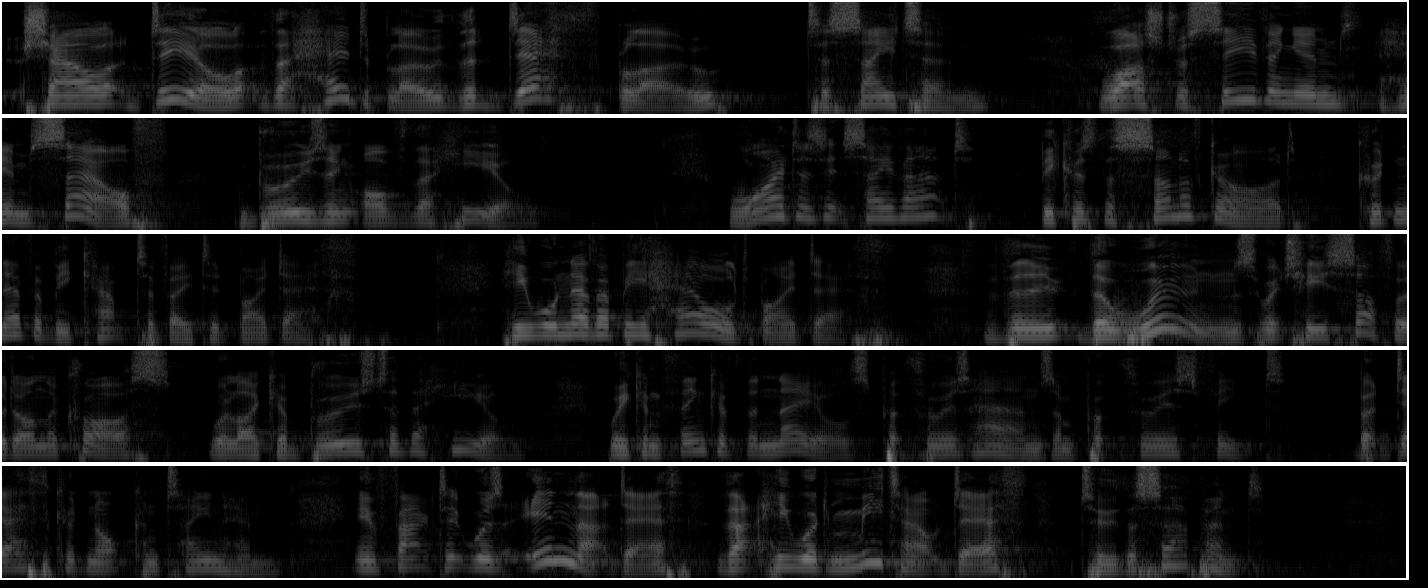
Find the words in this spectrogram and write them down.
shall deal the head blow, the death blow to Satan, whilst receiving him, himself bruising of the heel. Why does it say that? Because the Son of God could never be captivated by death. He will never be held by death. The, the wounds which he suffered on the cross were like a bruise to the heel. We can think of the nails put through his hands and put through his feet, but death could not contain him. In fact, it was in that death that he would mete out death to the serpent.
